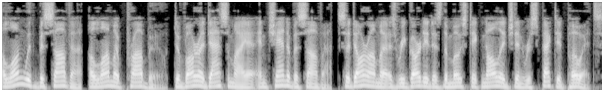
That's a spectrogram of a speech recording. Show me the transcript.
Along with Basava, Allama Prabhu, Devara Dasimayya and Channabasava, Siddharama is regarded as the most acknowledged and respected poets.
